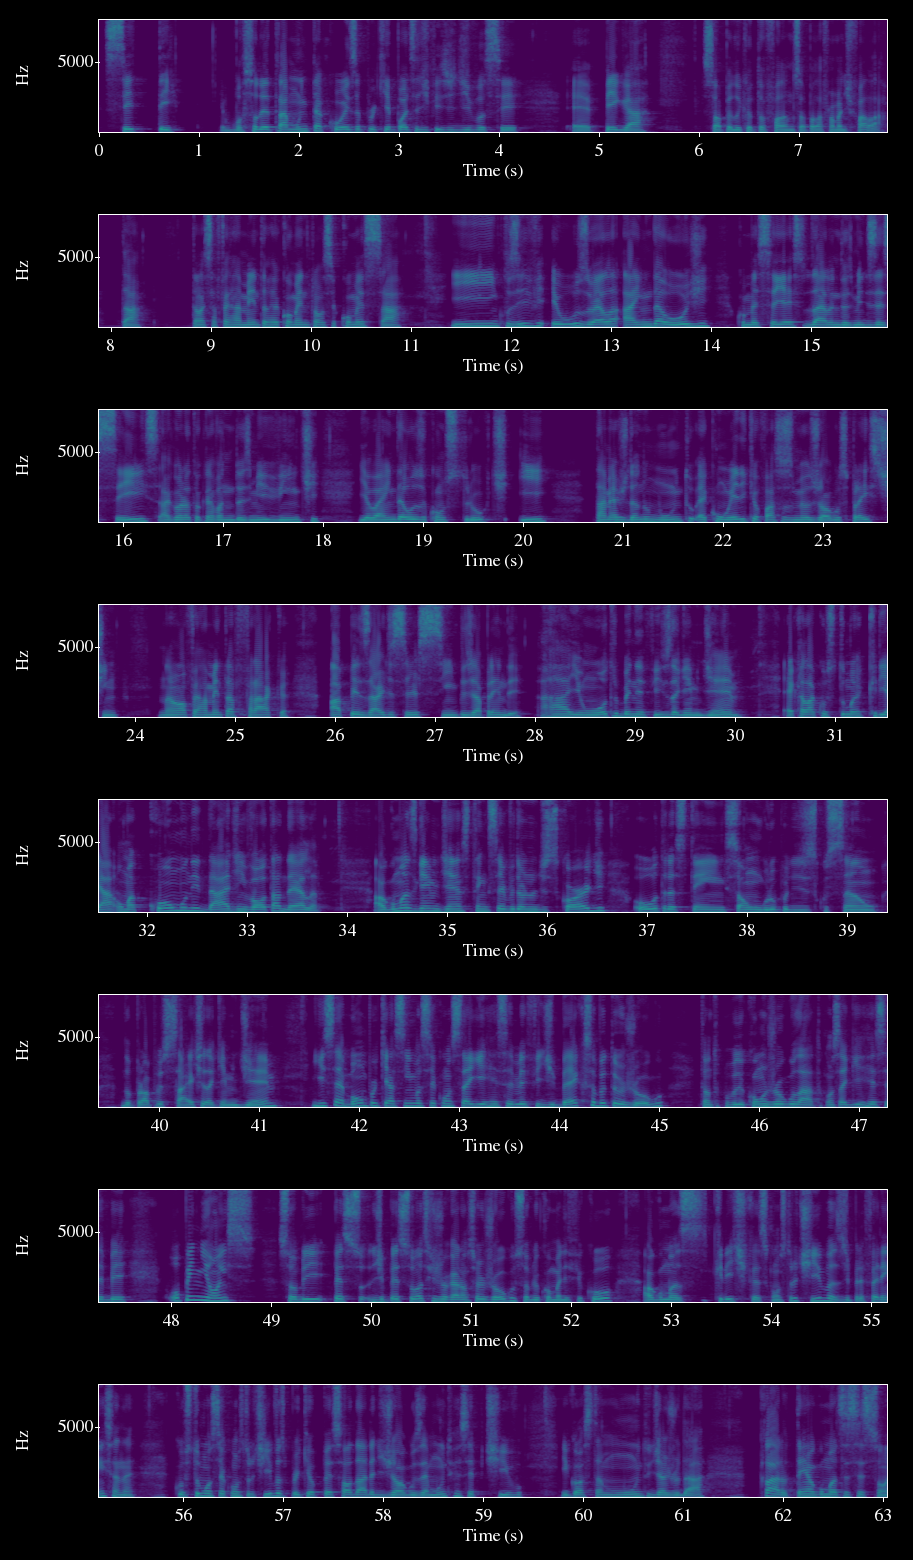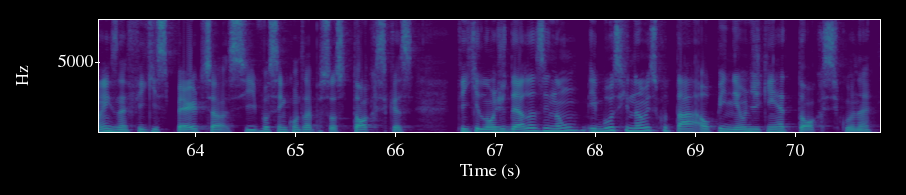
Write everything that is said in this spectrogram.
CT. Eu vou soletrar muita coisa porque pode ser difícil de você é, pegar só pelo que eu estou falando, só pela forma de falar, tá? Então essa ferramenta eu recomendo para você começar e inclusive eu uso ela ainda hoje. Comecei a estudar ela em 2016, agora eu gravando em 2020 e eu ainda uso Construct e tá me ajudando muito. É com ele que eu faço os meus jogos para Steam. Não é uma ferramenta fraca, apesar de ser simples de aprender. Ah, e um outro benefício da Game Jam é que ela costuma criar uma comunidade em volta dela. Algumas Game Jams têm servidor no Discord, outras têm só um grupo de discussão do próprio site da Game Jam. E isso é bom porque assim você consegue receber feedback sobre o teu jogo. Então tu publicou um jogo lá, tu consegue receber opiniões sobre de pessoas que jogaram seu jogo, sobre como ele ficou, algumas críticas construtivas, de preferência, né? Costumam ser construtivas porque o pessoal da área de jogos é muito receptivo e gosta muito de ajudar. Claro, tem algumas exceções, né? Fique esperto se você encontrar pessoas tóxicas, fique longe delas e não e busque não escutar a opinião de quem é tóxico, né?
